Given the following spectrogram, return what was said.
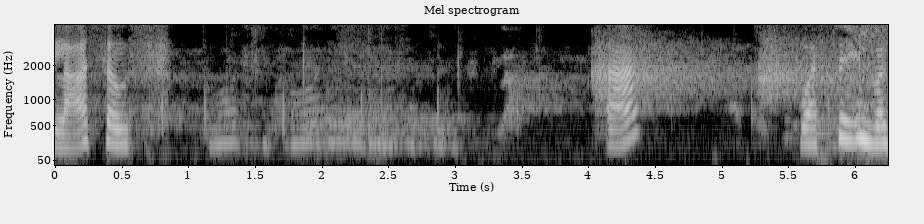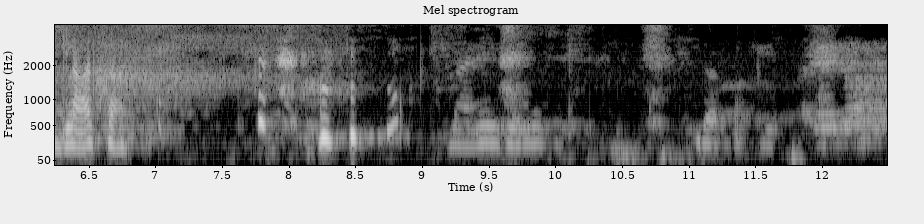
ಗ್ಲಾಸ್ ಹೌಸ್ ಆ? ವರ್ಷ ಇಲ್ವಾ ಗ್ಲಾಸಾ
